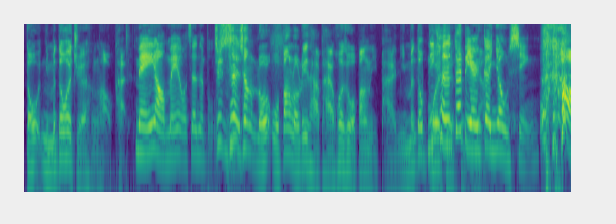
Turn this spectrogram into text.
都你们都会觉得很好看，没有没有，真的不是。就你看，像罗我帮洛丽塔拍，或者我帮你拍，你们都不会。你可能对别人更用心。我靠！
